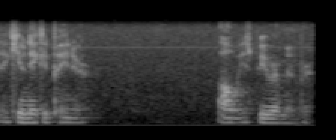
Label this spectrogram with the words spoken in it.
Thank you, naked painter. Always be remembered.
